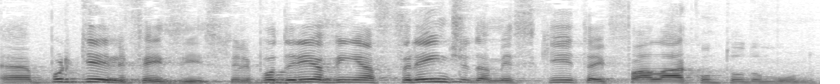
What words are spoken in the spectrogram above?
é, por que ele fez isso? Ele poderia vir à frente da mesquita e falar com todo mundo.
